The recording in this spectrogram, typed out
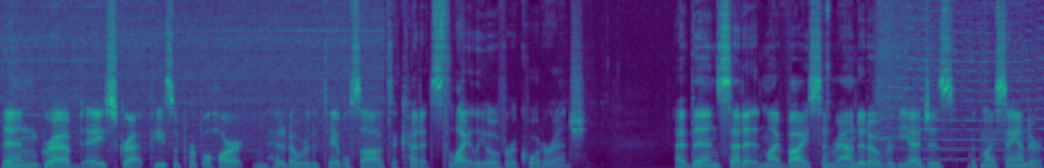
Then grabbed a scrap piece of Purple Heart and headed over the table saw to cut it slightly over a quarter inch. I then set it in my vise and rounded over the edges with my sander,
